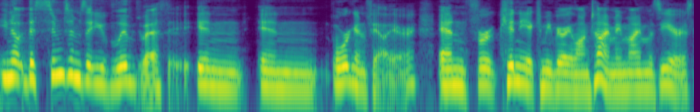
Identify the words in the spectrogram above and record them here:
You know the symptoms that you've lived with in in organ failure and for kidney it can be a very long time. I mean, mine was years.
